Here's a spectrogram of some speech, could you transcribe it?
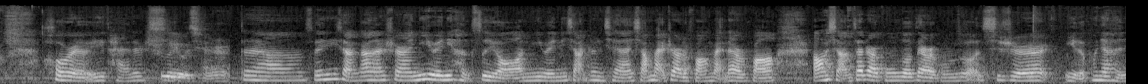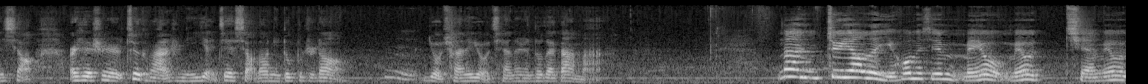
后边有一台的是个有钱人。对啊，所以你想干的事儿，你以为你很自由，你以为你想挣钱，想买这儿的房买那儿的房，然后想在这儿工作在这儿工作，其实你的空间很小，而且是最可怕的是你眼界小到你都不知道，嗯，有权利有钱的人都在干嘛。那这个样子以后那些没有没有。钱没有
